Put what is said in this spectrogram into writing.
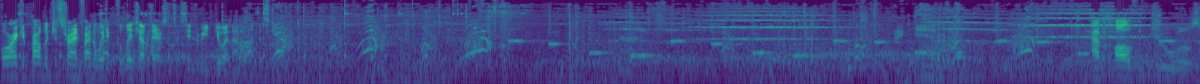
Or I could probably just try and find a way to glitch up there, since I seem to be doing that a lot this game. Have all the jewels.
